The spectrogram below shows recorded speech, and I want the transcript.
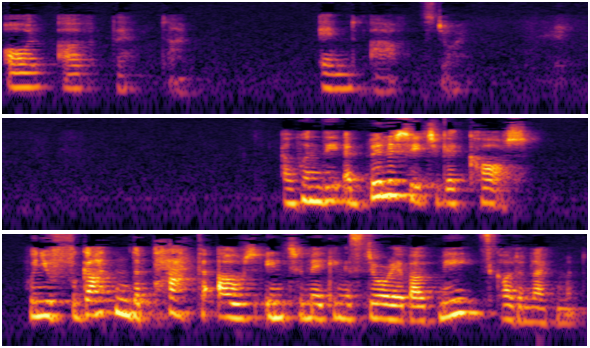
all of the time. End of story. And when the ability to get caught, when you've forgotten the path out into making a story about me, it's called enlightenment.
